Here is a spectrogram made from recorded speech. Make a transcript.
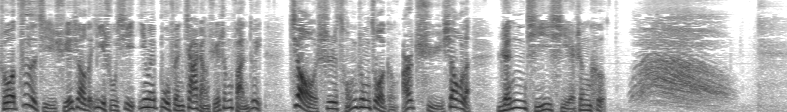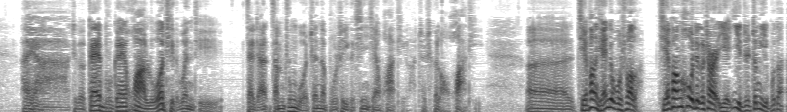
说自己学校的艺术系因为部分家长学生反对，教师从中作梗而取消了人体写生课。哎呀，这个该不该画裸体的问题，在咱咱们中国真的不是一个新鲜话题了，这是个老话题。呃，解放前就不说了，解放后这个事儿也一直争议不断，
